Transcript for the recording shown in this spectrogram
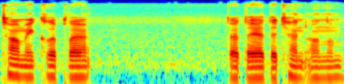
Tommy, clip that. That they had the tent on them.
